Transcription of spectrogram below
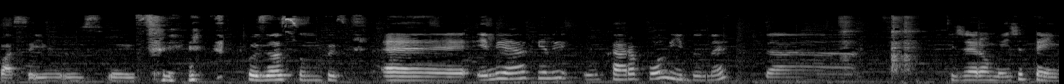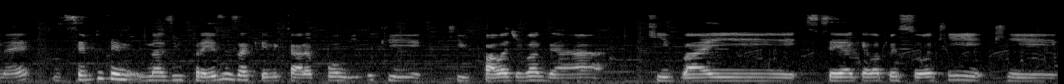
passei os, os, os assuntos. É, ele é aquele um cara polido, né? Da, que geralmente tem, né? Sempre tem nas empresas aquele cara polido que, que fala devagar, que vai ser aquela pessoa que, que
